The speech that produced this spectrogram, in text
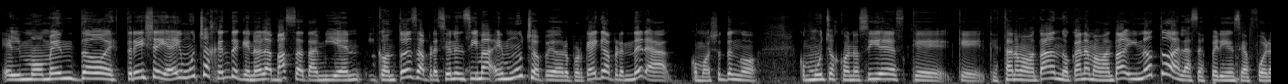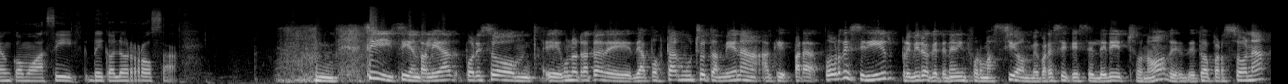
el momento estrella y hay mucha gente que no la pasa tan bien y con toda esa presión encima es mucho peor porque hay que aprender a, como yo tengo con muchos conocidos que, que, que están amamantando, que han amamantado y no todas las experiencias fueron como así, de color rosa. Mm, Sí, sí, en realidad por eso eh, uno trata de, de apostar mucho también a, a que para poder decidir, primero hay que tener información, me parece que es el derecho ¿no? de, de toda persona,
